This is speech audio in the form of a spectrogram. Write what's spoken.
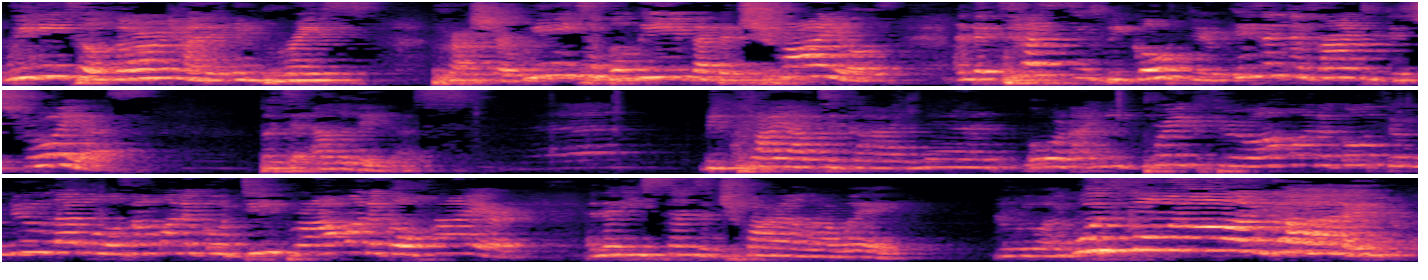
We need to learn how to embrace pressure. We need to believe that the trials and the testings we go through isn't designed to destroy us, but to elevate us. We cry out to God, man, Lord, I need breakthrough. I want to go through new levels. I want to go deeper. I want to go higher. And then He sends a trial our way. And we're like, what's going on, God?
